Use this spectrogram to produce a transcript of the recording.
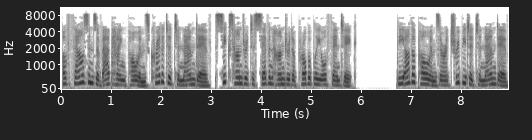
Of thousands of Abhang poems credited to Namdev, 600 to 700 are probably authentic. The other poems are attributed to Namdev,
